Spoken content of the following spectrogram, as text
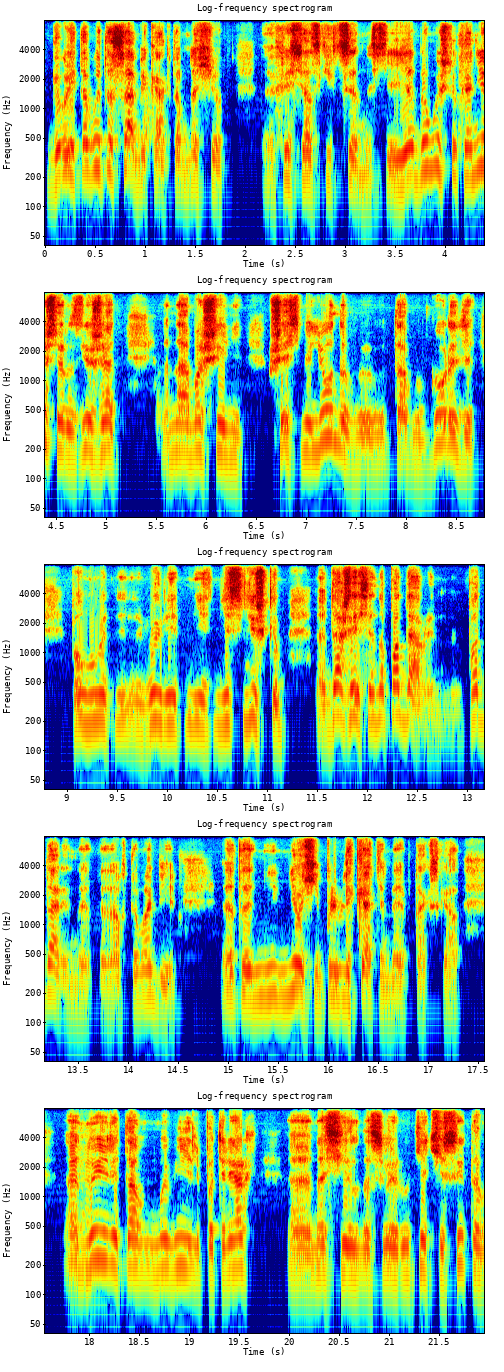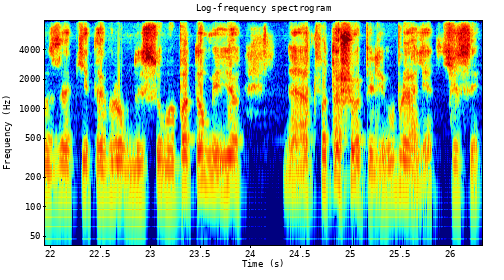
говорит, а вы-то сами как там насчет э, христианских ценностей? И я думаю, что, конечно, разъезжать на машине в 6 миллионов э, там в городе, по-моему, выглядит не, не слишком, даже если она подарен, подарен этот автомобиль, это не, не очень привлекательно, я бы так сказал. Ну или там мы видели, патриарх э, носил на своей руке часы там за какие-то огромные суммы, потом ее э, отфотошопили, убрали эти часы.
